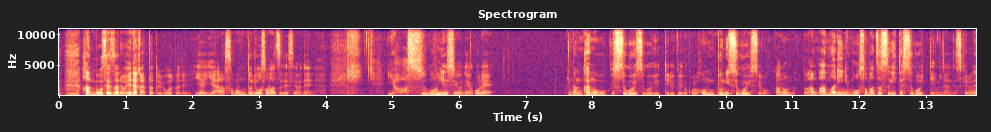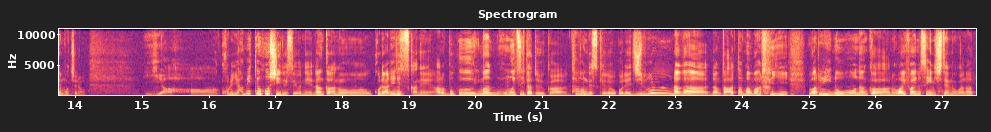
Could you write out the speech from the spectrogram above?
反応せざるを得なかったということで、いやいや、本当にお粗末ですよね。いやすごいですよね、これ。何回も僕すごいすごい言ってるけど、これ本当にすごいですよ。あの、あんまりにもお粗末すぎてすごいって意味なんですけどね、もちろん。いやー、これやめてほしいですよね。なんかあの、これあれですかね。あの、僕、今思いついたというか、多分ですけど、これ自分らがなんか頭悪い、悪いのをなんかあの Wi-Fi のせいにしてんのかなって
